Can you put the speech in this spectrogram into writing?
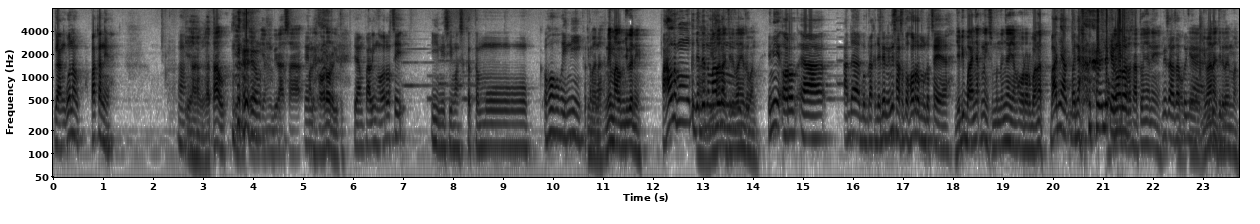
gangguan apa kan ya Ah. Ya nggak tahu. Yang, yang, yang dirasa paling horor gitu. yang paling horor sih ini sih mas ketemu oh ini ketemu Gimana? Ini malam juga nih. malam kejadian Nah, gimana malam ceritanya gitu. tuh, Bang? ini horor ya ada beberapa kejadian ini salah satu horor menurut saya ya Jadi banyak nih sebenarnya yang horor banget. banyak banyak banyak Oke, yang horor salah satunya nih. Ini salah satunya. Oke, Gimana Jadi ceritain bang?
